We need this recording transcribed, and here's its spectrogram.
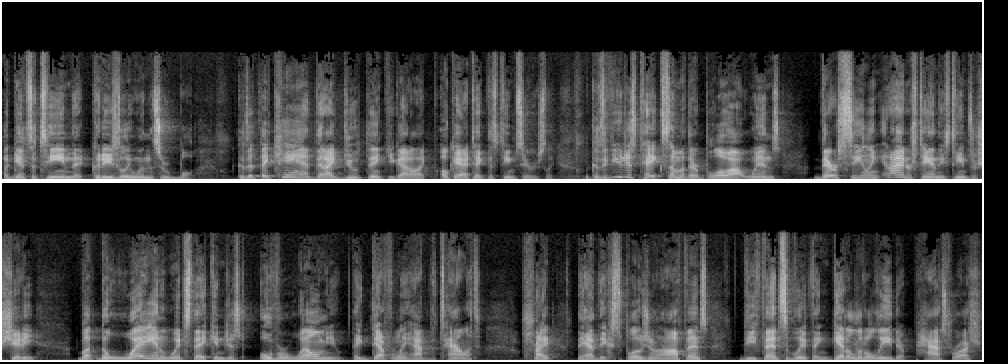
against a team that could easily win the Super Bowl? Because if they can, then I do think you got to, like, okay, I take this team seriously. Because if you just take some of their blowout wins, their ceiling, and I understand these teams are shitty, but the way in which they can just overwhelm you, they definitely have the talent, right? They have the explosion on offense. Defensively, if they can get a little lead, their pass rush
